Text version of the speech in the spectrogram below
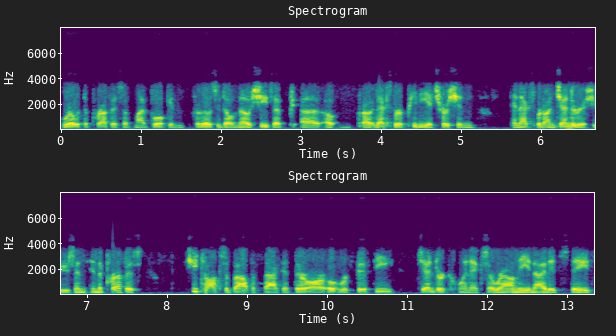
wrote the preface of my book, and for those who don't know, she's a, uh, a an expert pediatrician and expert on gender issues. And in the preface, she talks about the fact that there are over 50 gender clinics around the United States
